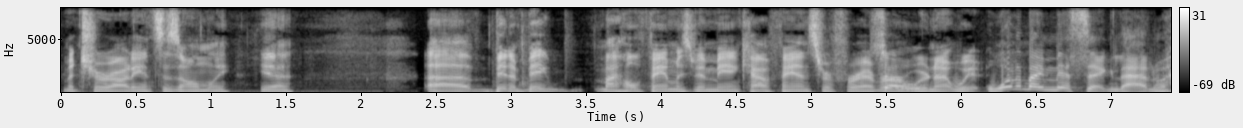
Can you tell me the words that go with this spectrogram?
Mature audiences only. Yeah. Uh, been a big. My whole family's been Man Cow fans for forever. So, We're not. We, what am I missing then?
